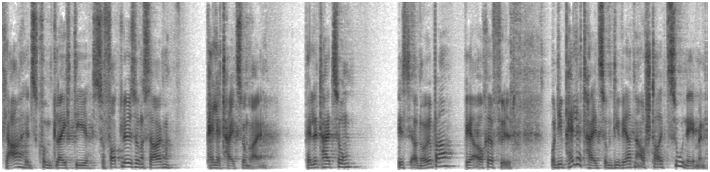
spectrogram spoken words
Klar, jetzt kommt gleich die Sofortlösung, sagen Pelletheizung rein. Pelletheizung ist erneuerbar, wäre auch erfüllt. Und die Pelletheizung, die werden auch stark zunehmen.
